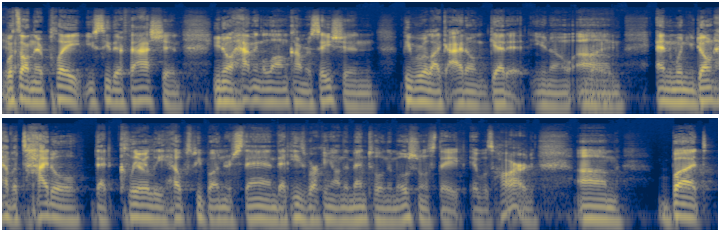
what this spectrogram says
what's on their plate, you see their fashion. You know, having a long conversation, people were like, I don't get it. You know, um, and when you don't have a title that clearly helps people understand that he's working on the mental and emotional state, it was hard. Um, but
